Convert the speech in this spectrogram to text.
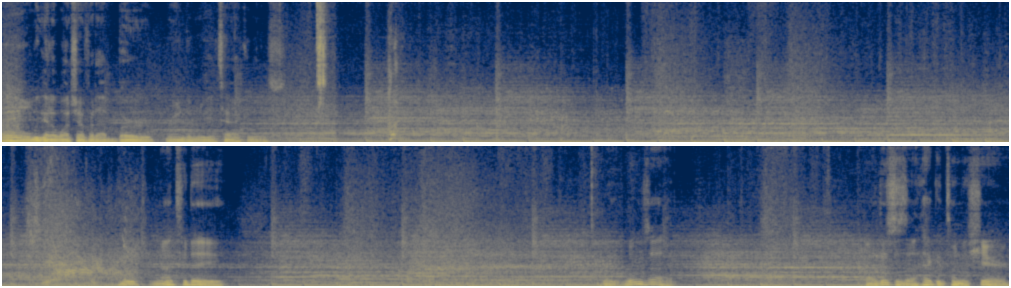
Oh, we gotta watch out for that bird randomly attacking us. Nope, not today. Wait, what was that? Oh, this is a heck of a ton of share.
